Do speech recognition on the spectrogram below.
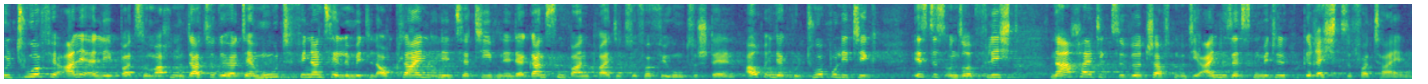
Kultur für alle erlebbar zu machen. Und dazu gehört der Mut, finanzielle Mittel auch kleinen Initiativen in der ganzen Bandbreite zur Verfügung zu stellen. Auch in der Kulturpolitik ist es unsere Pflicht, nachhaltig zu wirtschaften und die eingesetzten Mittel gerecht zu verteilen.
